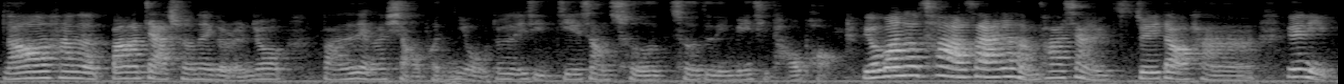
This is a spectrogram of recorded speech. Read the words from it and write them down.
然后他的帮他驾车那个人就把那两个小朋友就是一起接上车车子里面一起逃跑。刘邦就差赛，他就很怕项羽追到他，因为你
